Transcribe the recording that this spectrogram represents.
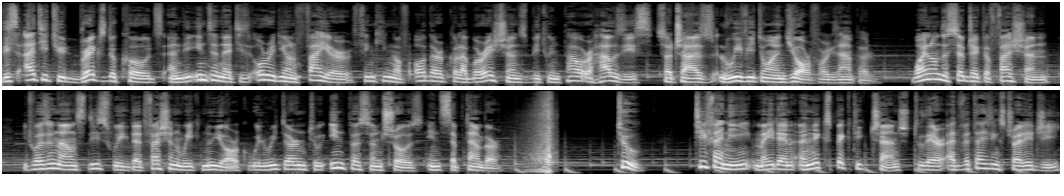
This attitude breaks the codes, and the internet is already on fire thinking of other collaborations between powerhouses such as Louis Vuitton and Dior, for example. While on the subject of fashion, it was announced this week that Fashion Week New York will return to in person shows in September. 2. Tiffany made an unexpected change to their advertising strategy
